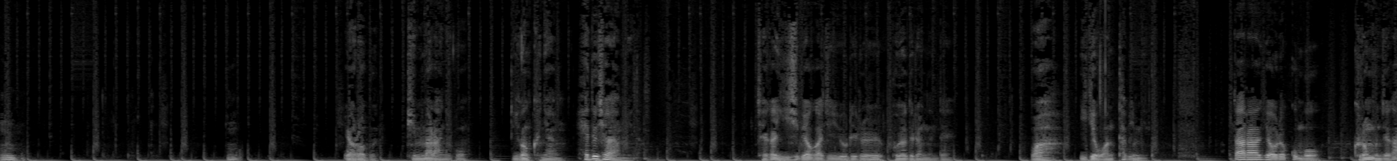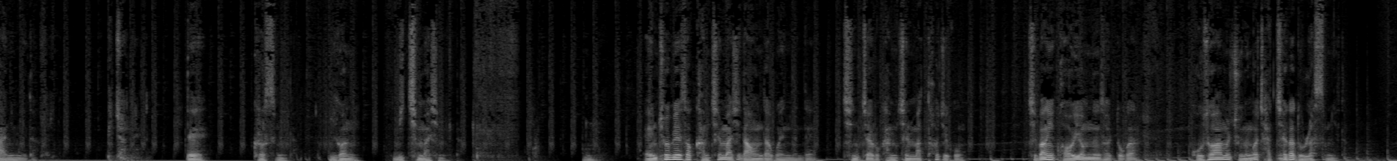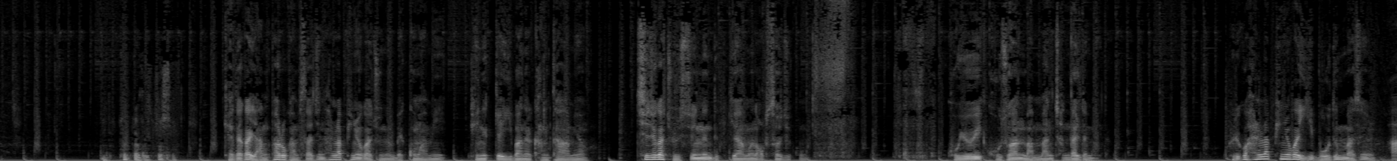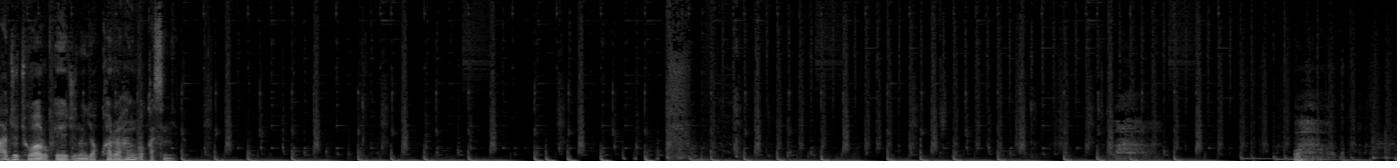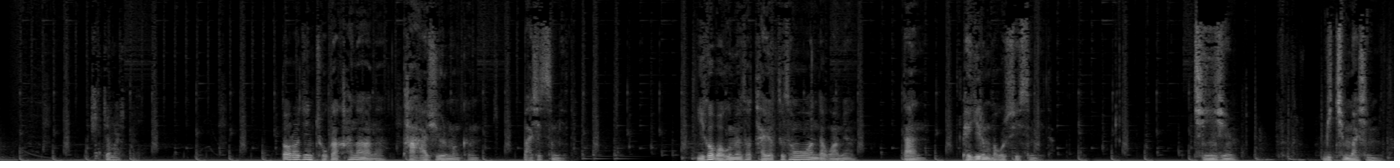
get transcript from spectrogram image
음. 음. 여러분, 빈말 아니고 이건 그냥 해 드셔야 합니다. 제가 20여 가지 요리를 보여드렸는데 와, 이게 원탑입니다. 따라하기 어렵고 뭐 그런 문제가 아닙니다. 미쳤네. 네, 그렇습니다. 이건 미친 맛입니다. 엔초비에서 감칠맛이 나온다고 했는데 진짜로 감칠맛 터지고 지방이 거의 없는 설도가 고소함을 주는 것 자체가 놀랐습니다. 미쳤다, 미쳤어. 게다가 양파로 감싸진 할라피뇨가 주는 매콤함이 뒤늦게 입안을 강타하며 치즈가 줄 수 있는 느끼함은 없어지고 고유의 고소한 맛만 전달됩니다. 그리고 할라피뇨가 이 모든 맛을 아주 조화롭게 해주는 역할을 하는 것 같습니다. 와. 진짜 맛있다. 떨어진 조각 하나하나 다 아쉬울 만큼 맛있습니다. 이거 먹으면서 다이어트 성공한다고 하면 난 100일은 먹을 수 있습니다. 진심 미친 맛입니다. 음.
